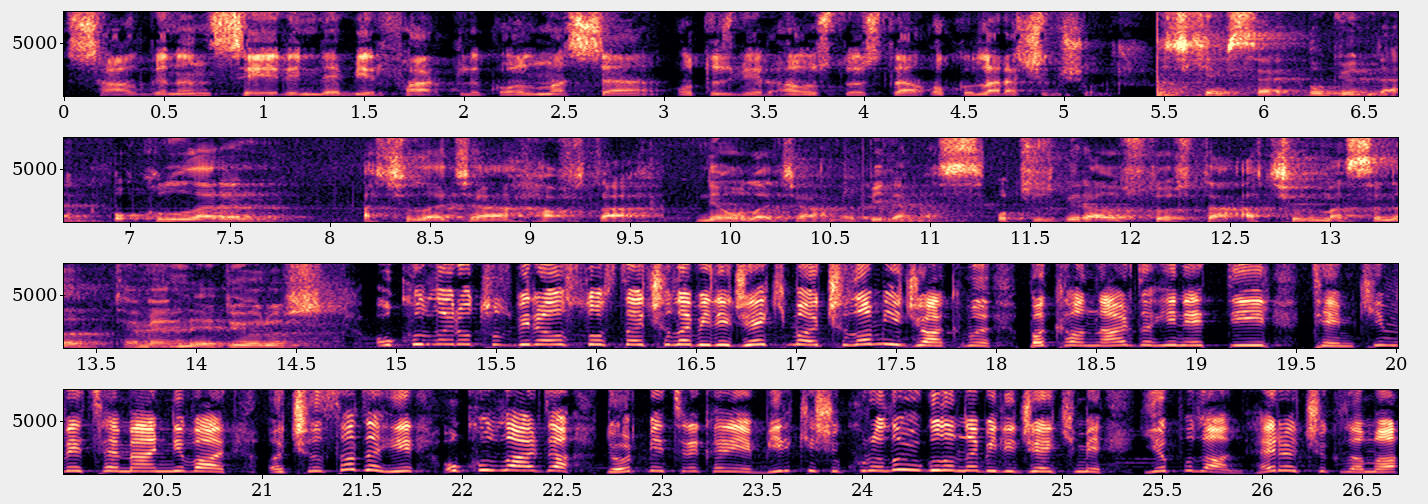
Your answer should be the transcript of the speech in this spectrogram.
Salgının seyrinde bir farklılık olmazsa 31 Ağustos'ta okullar açılmış olur. Hiç kimse bugünden okulların açılacağı hafta ne olacağını bilemez. 31 Ağustos'ta açılmasını temenni ediyoruz. Okullar 31 Ağustos'ta açılabilecek mi, açılamayacak mı? Bakanlar dahi net değil. Temkin ve temenni var. Açılsa dahi okullarda 4 metrekareye bir kişi kuralı uygulanabilecek mi? Yapılan her açıklama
